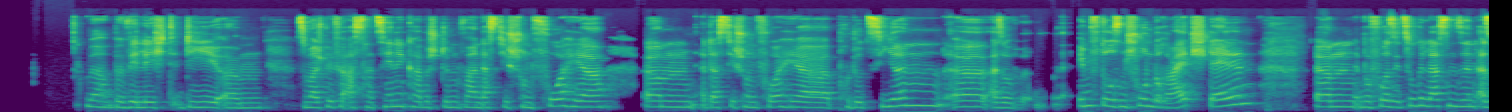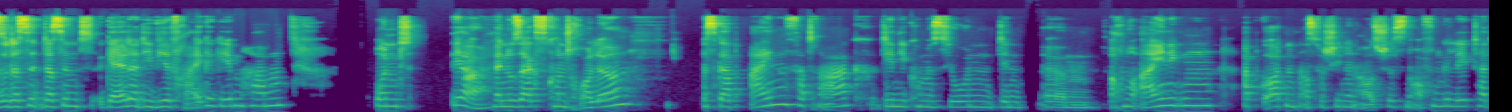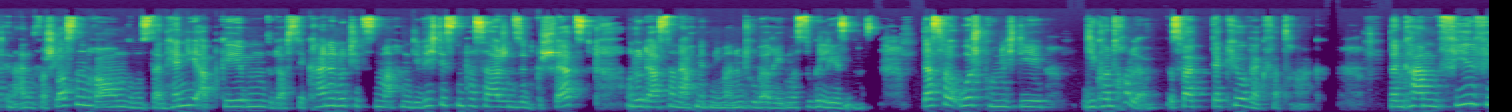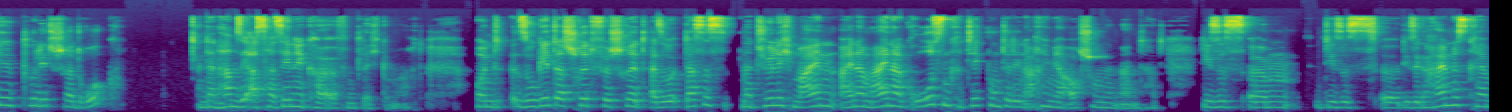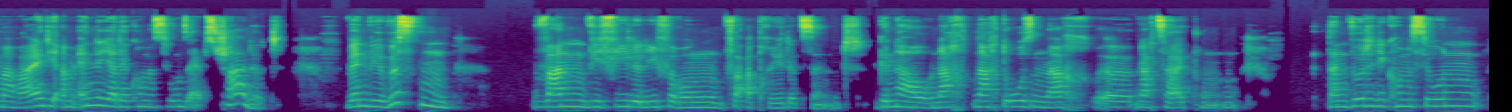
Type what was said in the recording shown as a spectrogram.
bewilligt, die ähm, zum Beispiel für AstraZeneca bestimmt waren, dass die schon vorher, ähm, dass die schon vorher produzieren, äh, also Impfdosen schon bereitstellen, ähm, bevor sie zugelassen sind. Also das, das sind Gelder, die wir freigegeben haben. Und ja, wenn du sagst Kontrolle, es gab einen Vertrag, den die Kommission den ähm, auch nur einigen Abgeordneten aus verschiedenen Ausschüssen offengelegt hat, in einem verschlossenen Raum. Du musst dein Handy abgeben, du darfst dir keine Notizen machen, die wichtigsten Passagen sind geschwärzt und du darfst danach mit niemandem drüber reden, was du gelesen hast. Das war ursprünglich die, die Kontrolle. Das war der CureVac-Vertrag. Dann kam viel, viel politischer Druck. Und dann haben sie AstraZeneca öffentlich gemacht. Und so geht das Schritt für Schritt. Also das ist natürlich mein, einer meiner großen Kritikpunkte, den Achim ja auch schon genannt hat. Dieses, ähm, dieses, äh, diese Geheimniskrämerei, die am Ende ja der Kommission selbst schadet. Wenn wir wüssten, wann wie viele Lieferungen verabredet sind, genau, nach, nach Dosen, nach, äh, nach Zeitpunkten, dann würde die Kommission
